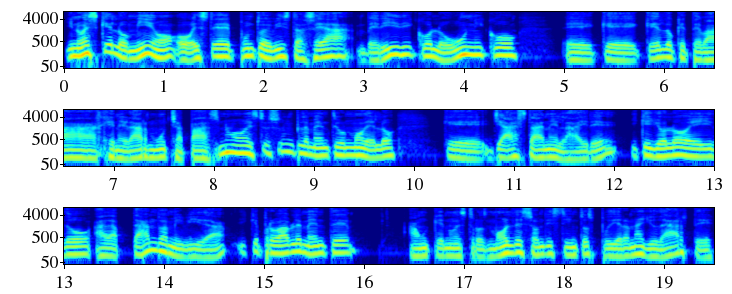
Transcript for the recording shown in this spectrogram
y no es que lo mío o este punto de vista sea verídico, lo único eh, que, que es lo que te va a generar mucha paz. No, esto es simplemente un modelo que ya está en el aire y que yo lo he ido adaptando a mi vida y que probablemente, aunque nuestros moldes son distintos, pudieran ayudarte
